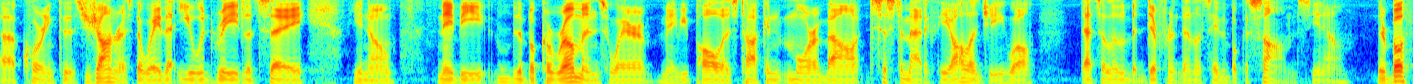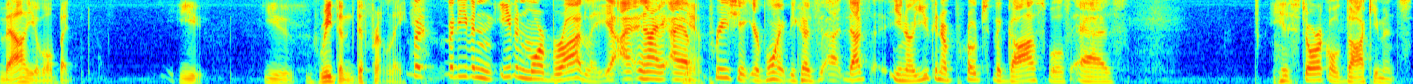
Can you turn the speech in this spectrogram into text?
uh, according to its genres. The way that you would read, let's say, you know, maybe the book of Romans, where maybe Paul is talking more about systematic theology. Well, that's a little bit different than, let's say, the book of Psalms. You know, they're both valuable, but you you read them differently. But but even even more broadly, yeah, I, and I, I Yeah. appreciate your point because uh, that's you know you can approach the Gospels as historical documents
